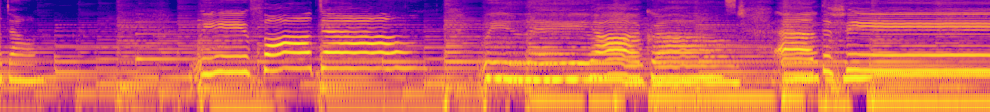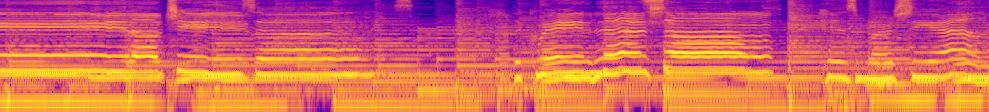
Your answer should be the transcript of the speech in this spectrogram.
fall down. We fall down. We lay our crowns at the feet of Jesus. The greatness of his mercy and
